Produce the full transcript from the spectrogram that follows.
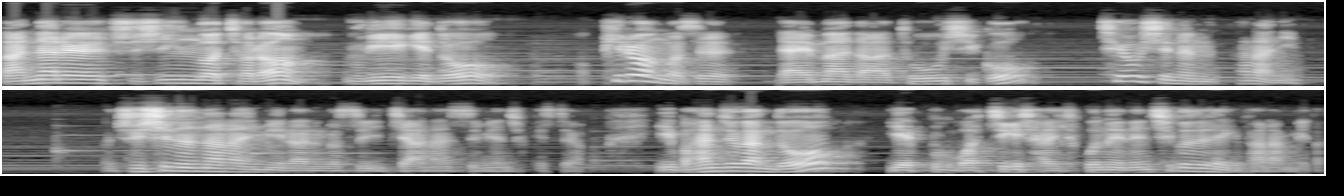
만나를 주신 것처럼 우리에게도 필요한 것을 날마다 도우시고 채우시는 하나님, 주시는 하나님이라는 것을 잊지 않았으면 좋겠어요. 이번 한 주간도 예쁘고 멋지게 잘 보내는 친구들 되기 바랍니다.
